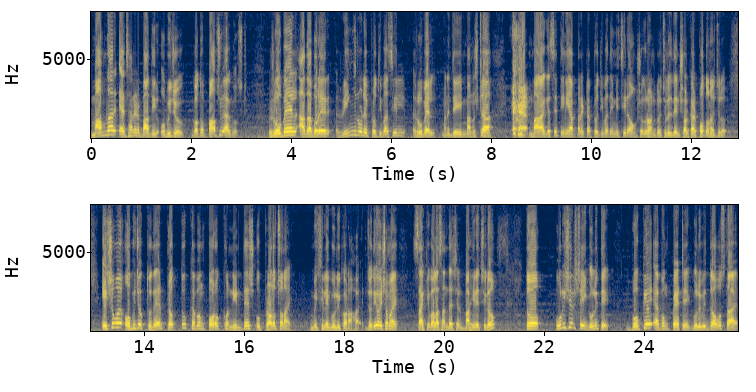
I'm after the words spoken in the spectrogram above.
মামলার এজাহারের বাদীর অভিযোগ গত পাঁচই আগস্ট। রোবেল আদাবরের রিং রোডে প্রতিবাসীল রোবেল মানে যেই মানুষটা মারা গেছে, তিনি আপনার একটা প্রতিবাদী মিছিলে অংশগ্রহণ করেছিল, যেদিন সরকার পতন হয়েছিল। এই সময় অভিযুক্তদের প্রত্যক্ষ এবং পরোক্ষ নির্দেশ ও প্ররোচনায় মিছিলে গুলি করা হয়। যদিও এই সময় সাকিব আল হাসান দেশের বাহিরে ছিল। তো পুলিশের সেই গুলিতে বোকে এবং পেটে গুলিবিদ্ধ অবস্থায়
